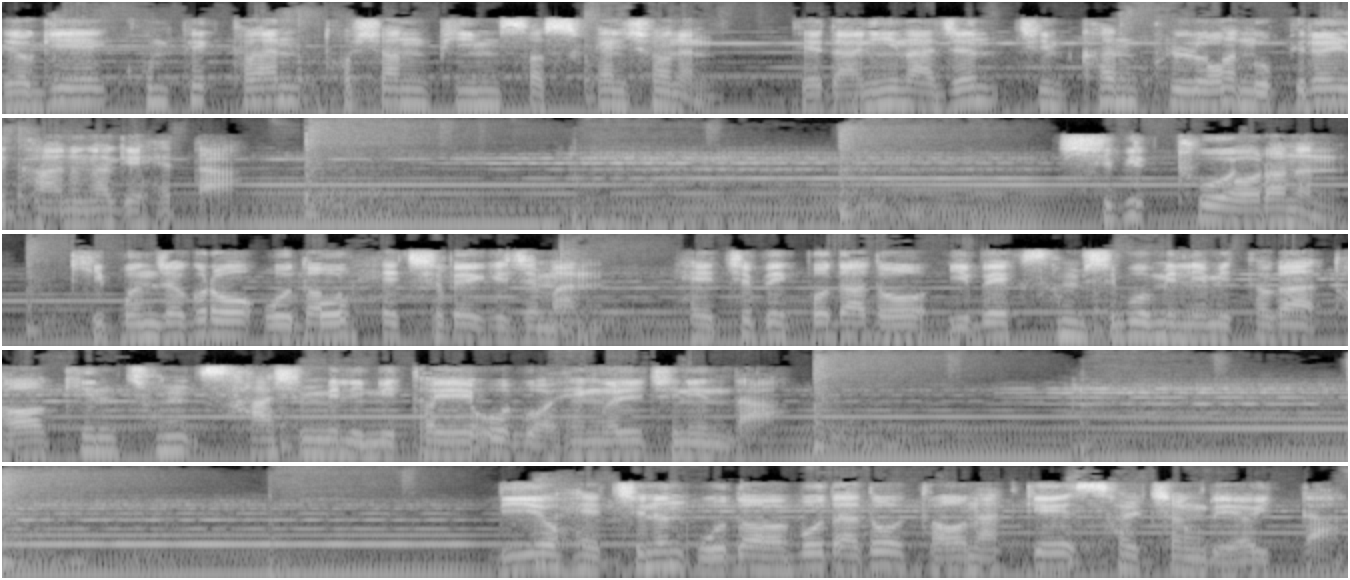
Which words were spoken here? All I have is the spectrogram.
여기에 콤팩트한 torsion beam suspension은 대단히 낮은 짐칸 플로어 높이를 가능하게 했다. 시빅 투어러는 기본적으로 오더우 해치백이지만 해치백보다도 235mm가 더 긴 1040mm의 오버행을 지닌다. 리어 해치는 오더보다도 더 낮게 설정되어 있다.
